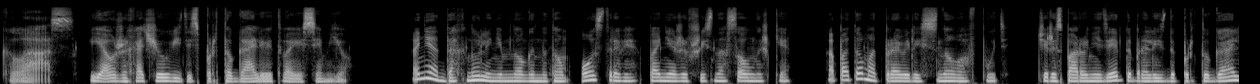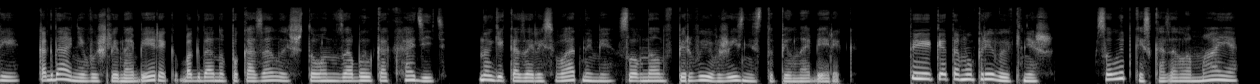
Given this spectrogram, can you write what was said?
«Класс! Я уже хочу увидеть Португалию и твою семью». Они отдохнули немного на том острове, понежившись на солнышке, а потом отправились снова в путь. Через пару недель добрались до Португалии. Когда они вышли на берег, Богдану показалось, что он забыл, как ходить. Ноги казались ватными, словно он впервые в жизни ступил на берег. «Ты к этому привыкнешь», — с улыбкой сказала Майя,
